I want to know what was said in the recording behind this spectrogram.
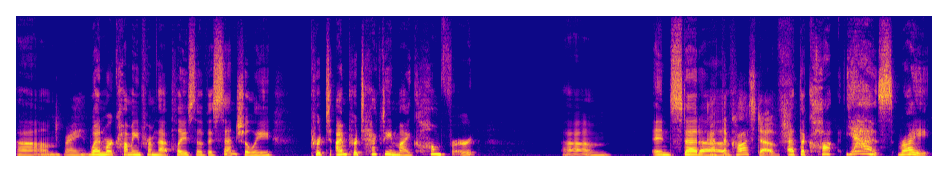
Um, right. when we're coming from that place of essentially I'm protecting my comfort um, instead of at the cost of at the cost yes right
